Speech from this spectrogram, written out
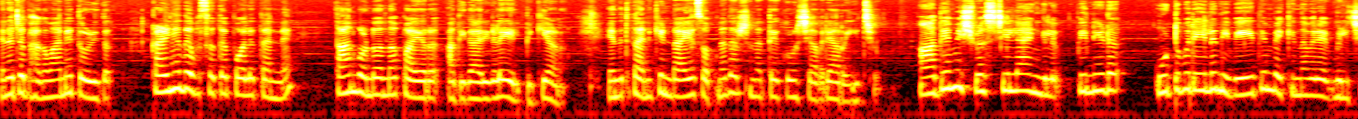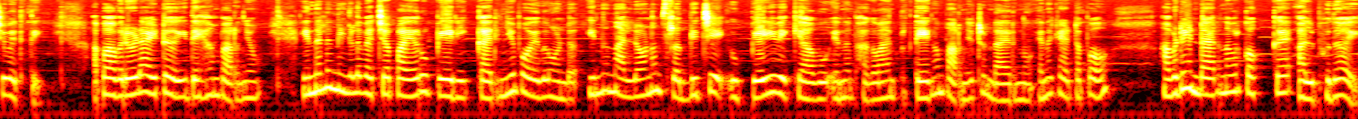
എന്നിട്ട് ഭഗവാനെ തൊഴുത് കഴിഞ്ഞ ദിവസത്തെ പോലെ തന്നെ താൻ കൊണ്ടുവന്ന പയർ അധികാരികളെ ഏൽപ്പിക്കുകയാണ്. എന്നിട്ട് തനിക്കുണ്ടായ സ്വപ്ന ദർശനത്തെക്കുറിച്ച് അവരെ അറിയിച്ചു. ആദ്യം വിശ്വസിച്ചില്ല എങ്കിലും പിന്നീട് ഊട്ടുപുരയിൽ നിവേദ്യം വെക്കുന്നവരെ വിളിച്ചു വരുത്തി. അപ്പോൾ അവരോടായിട്ട് ഇദ്ദേഹം പറഞ്ഞു ഇന്നലെ നിങ്ങൾ വെച്ച പയർ ഉപ്പേരി കരിഞ്ഞു പോയതുകൊണ്ട് ഇന്ന് നല്ലോണം ശ്രദ്ധിച്ചേ ഉപ്പേരി വെക്കാവൂ എന്ന് ഭഗവാൻ പ്രത്യേകം പറഞ്ഞിട്ടുണ്ടായിരുന്നു എന്ന് കേട്ടപ്പോൾ അവിടെ ഉണ്ടായിരുന്നവർക്കൊക്കെ അത്ഭുതമായി.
